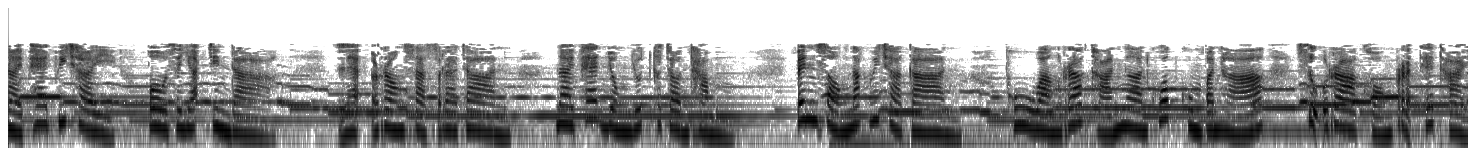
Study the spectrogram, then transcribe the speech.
นายแพทย์วิชัย โปสยจินดา และรองศาสตราจารย์ นายแพทย์ยงยุทธขจรธรรม เป็นสองนักวิชาการ ผู้วางรากฐานงานควบคุมปัญหา สุราของประเทศไทย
